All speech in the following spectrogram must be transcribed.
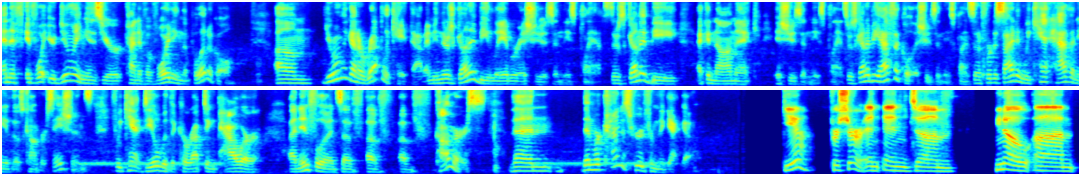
And if if what you're doing is you're kind of avoiding the political um, you're only going to replicate that. I mean, there's going to be labor issues in these plants. There's going to be economic issues in these plants. There's going to be ethical issues in these plants. And if we're deciding we can't have any of those conversations, if we can't deal with the corrupting power and influence of, of, of commerce, then then we're kind of screwed from the get-go. Yeah, for sure. And and um, you know, um,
